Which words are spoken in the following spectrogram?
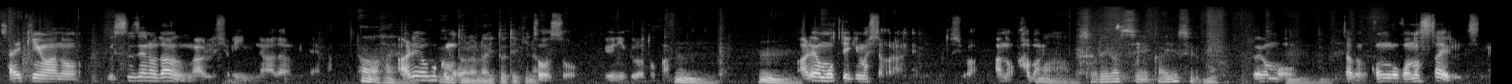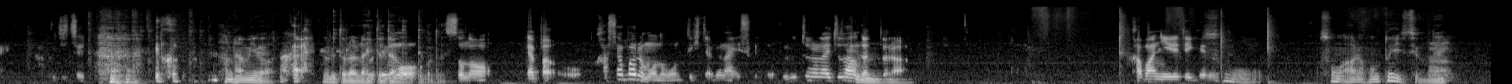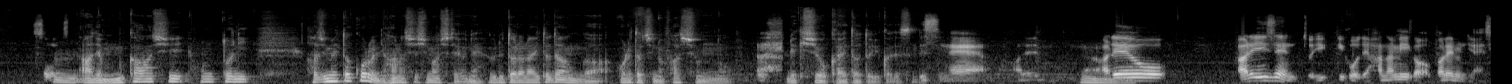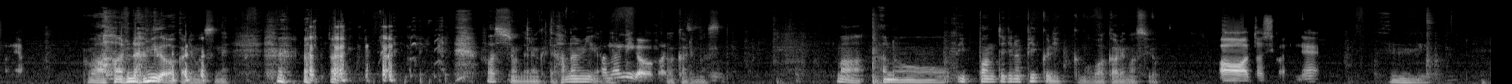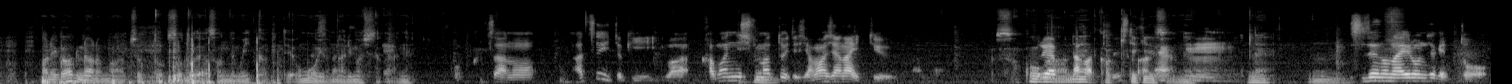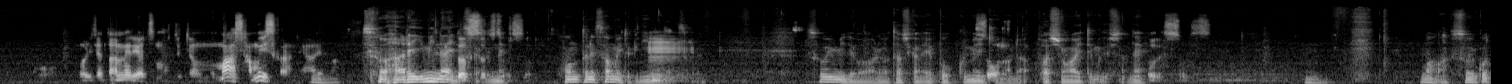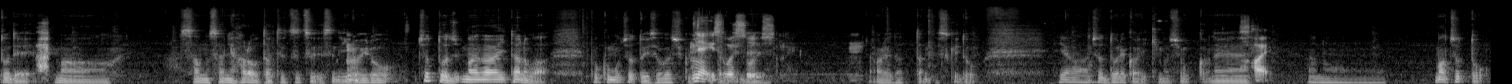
最近はあの、薄手のダウンがあるでしょ、インナーダウンみたいな。ああはい、あれを僕もウルトラライト的な。そうそう、ユニクロとか。うん。うん。あれを持っていきましたからね、今年は。あの、カバンに。まあ、それが正解ですよね。それがもう、うん多分今後このスタイルですね。確実に。花見はウルトラライトダウンってことです。その、やっぱ、かさばるもの持ってきたくないですけど、ウルトラライトダウンだったら、カバンに入れていける。そう、そう、あれ本当いいですようんね。そうですね。うん、あ、でも昔、本当に始めた頃に話しましたよね。ウルトラライトダウンが俺たちのファッションの歴史を変えたというかですねで。すね。あれ、うんあれを、あれ以前と以後で花見が分かれるんじゃないですかね。まあ、花見がわかりますね。ファッションじゃなくて花見が、花ね、見が分かる。わかりますね。まあ、あのー一般的なピクニックも分かれますよ。ああ、確かにね。うん。あれがあるなら、まあ、ちょっと外で遊んでもいいかって思うようになりましたからね。かつ、あの、暑い時は、カバンにしまっといて邪魔じゃないっていう、あのそこがねぱなか、った画期的ですよね。うん。ね。うん。薄手のナイロンジャケット折りたためるやつ持ってても、まあ寒いですからね、あれは。そう、あれ意味ないですからねそうそう。そう。本当に寒い時に意味ないですからね。そういう意味では、あれは確かにエポックメイキングなファッションアイテムでしたねそ。うです、そうです。まあ、そういうことで、まあ、寒さに腹を立てつつですね、いうんろいろ、ちょっと間が空いたのは、僕もちょっと忙しくね、てたの忙しそうでしたね。あれだったんですけど、いやーちょっとどれからいきましょうかね。はい。あのーまあちょっと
